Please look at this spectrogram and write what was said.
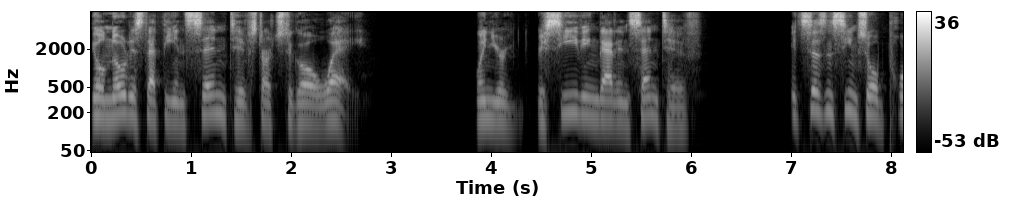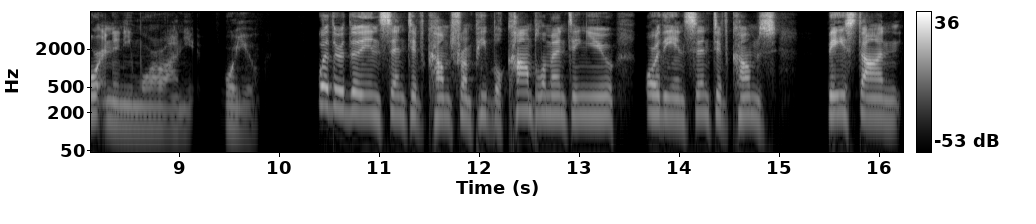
you'll notice that the incentive starts to go away. When you're receiving that incentive, it doesn't seem so important anymore on you for you. Whether the incentive comes from people complimenting you or the incentive comes based on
